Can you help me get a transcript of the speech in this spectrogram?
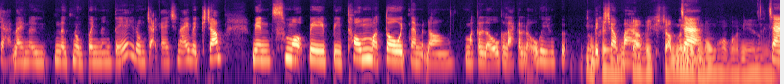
ចាស់ដែលនៅនៅភ្នំពេញហ្នឹងទេរោងចក្រកែច្នៃវេចខ្ចប់មានស្មុកពីពីធំមកតូចតែម្ដង1គីឡូកន្លះគីឡូក៏យើងអូវេចខ្ចប់បានការវេចខ្ចប់ហ្នឹងចាមានទំហំខុសៗគ្នាហ្នឹងចា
